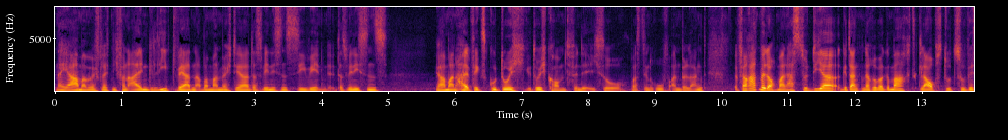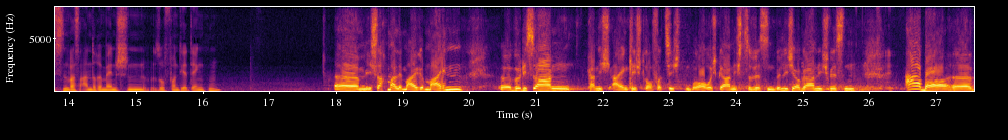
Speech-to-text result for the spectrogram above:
naja, man möchte vielleicht nicht von allen geliebt werden, aber man möchte ja, dass wenigstens, die, dass wenigstens ja, man halbwegs gut durch, durchkommt, finde ich so, was den Ruf anbelangt. Verrat mir doch mal, hast du dir Gedanken darüber gemacht? Glaubst du zu wissen, was andere Menschen so von dir denken? Ähm, ich sag mal im Allgemeinen äh, würde ich sagen, kann ich eigentlich darauf verzichten. Brauche ich gar nicht zu wissen, will ich auch gar nicht wissen. Aber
